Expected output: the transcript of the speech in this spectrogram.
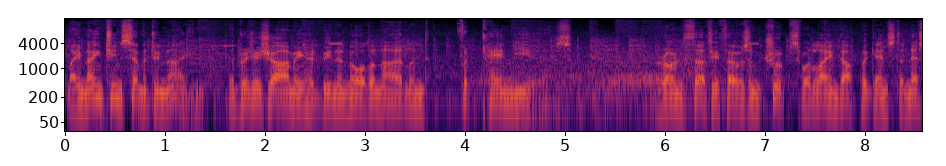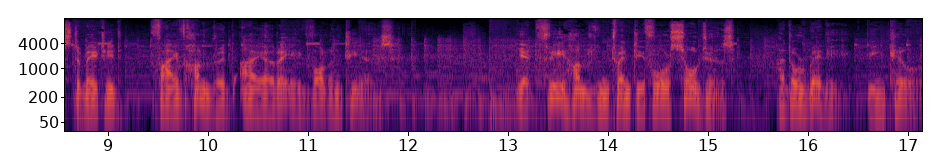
By 1979, the British Army had been in Northern Ireland for 10 years. Around 30,000 troops were lined up against an estimated 500 IRA volunteers. Yet 324 soldiers had already been killed.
